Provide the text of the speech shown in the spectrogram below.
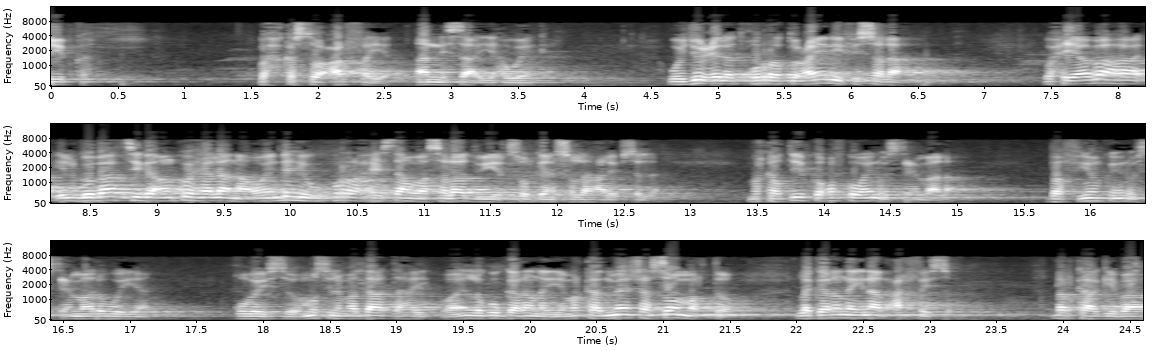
iibka wax kastoo carfaya annisaa iyo haweenka. Wa jucilat quratu cayni fi salaa waxyaabaha ilgobaadsiga aan ku helana oo indhahaygu ku raaxaystaan waa salaaduu yihi rasuulkeena sal allahu alayh wasalam marka iibka qofka waa inuu isticmaalaa bafyuumka inuu isticmaalo weeyaan. Qubayso muslim haddaad tahay waa in lagu garanaya markaad meeshaa soo marto la garanaya inaad carfayso. Dharkaagiibaa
